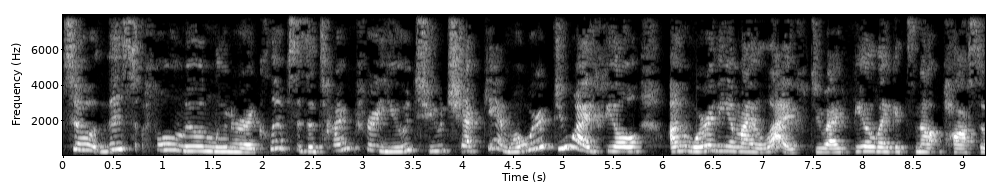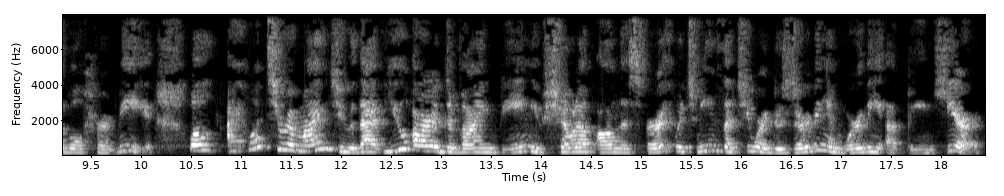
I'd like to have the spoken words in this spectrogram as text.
So this full moon lunar eclipse is a time for you to check in. Well, where do I feel unworthy in my life? Do I feel like it's not possible for me? Well, I want to remind you that you are a divine being. You showed up on this earth, which means that you are deserving and worthy of being here.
